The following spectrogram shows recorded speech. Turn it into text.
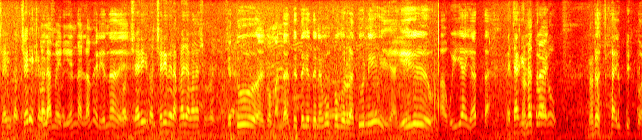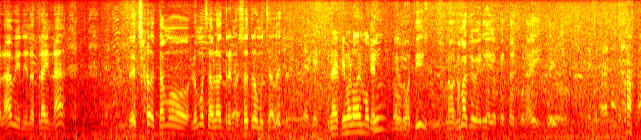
Cheri- los cheris que es van la a su rollo. merienda, es la merienda de... Los cheris, los de la playa van a su rollo. o Que sea, tú, el comandante este que tenemos, un poco ratuni, y aquí aguilla y gasta. me está no nos quitando la trae- luz. No nos trae un pisco labi ni nos trae nada. De hecho, estamos, lo hemos hablado entre nosotros muchas veces. ¿El qué? ¿Le decimos lo del motín? el, el motín. No, no me atrevería yo a empezar por ahí. pero-.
